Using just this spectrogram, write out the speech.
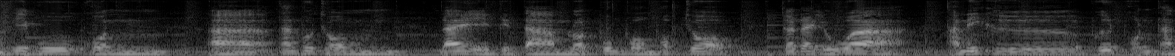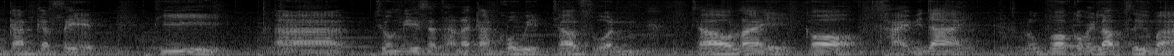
ากที่ผู้คนท่านผู้ชมได้ติดตามรถพุ่มพวงพบโชค ก็ได้รู้ว่าอันนี้คือพืชผลทางการเกษตรที่ช่วงนี้สถานการณ์โควิด ชาวสวน ชาวไร่ก็ขายไม่ได้ หลวงพ่อก็ไปรับซื้อมา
